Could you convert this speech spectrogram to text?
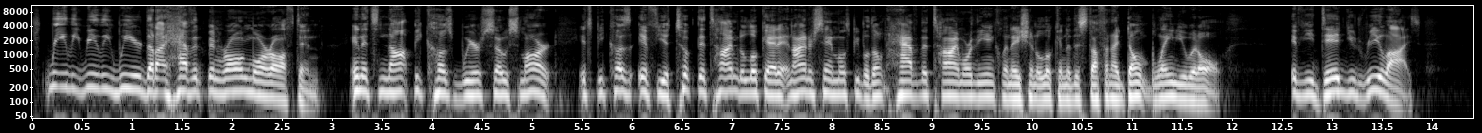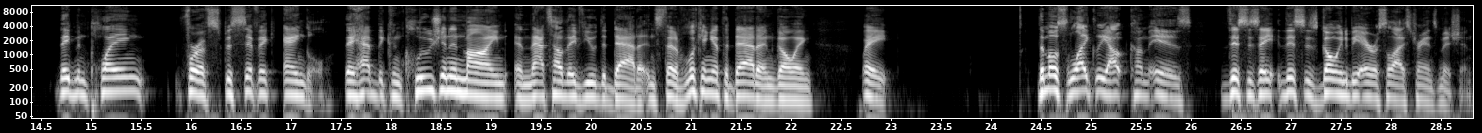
It's really, really weird that I haven't been wrong more often. And it's not because we're so smart. It's because if you took the time to look at it, and I understand most people don't have the time or the inclination to look into this stuff, and I don't blame you at all. If you did, you'd realize they've been playing for a specific angle. They had the conclusion in mind, and that's how they viewed the data instead of looking at the data and going, wait, the most likely outcome is this is a this is going to be aerosolized transmission.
